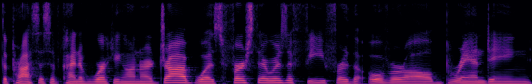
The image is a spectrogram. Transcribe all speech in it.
the process of kind of working on our job was first there was a fee for the overall branding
